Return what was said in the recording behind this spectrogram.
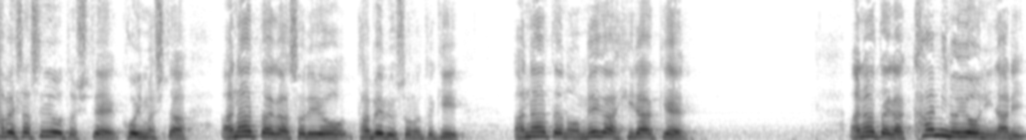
食べさせようとしてこう言いました「あなたがそれを食べるその時あなたの目が開けあなたが神のようになり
